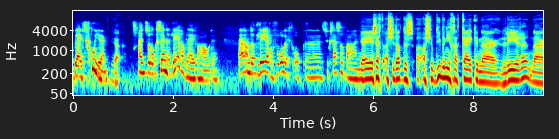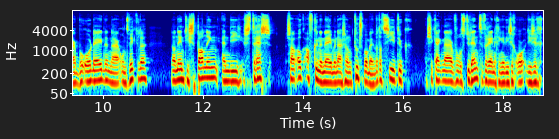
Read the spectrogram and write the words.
blijft groeien. Ja. En ze ook zin in leren blijven houden. Hè, omdat leren volgt op uh, succeservaringen. Ja, je zegt als je dat dus als je op die manier gaat kijken naar leren, naar beoordelen, naar ontwikkelen, dan neemt die spanning en die stress zou ook af kunnen nemen naar zo'n toetsmoment. Want dat zie je natuurlijk als je kijkt naar bijvoorbeeld studentenverenigingen die zich, die zich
